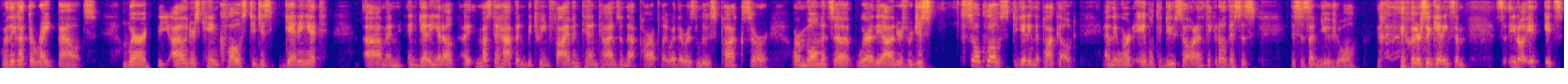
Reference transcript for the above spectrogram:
where they got the right bounce, where Mhm. the Islanders came close to just getting it. Um, and and getting it out. It must have happened between five and ten times on that power play where there was loose pucks or or moments of where the Islanders were just so close to getting the puck out and they weren't able to do so. And I'm thinking, oh, this is this is unusual. The Oilers are getting some, you know, it, it's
